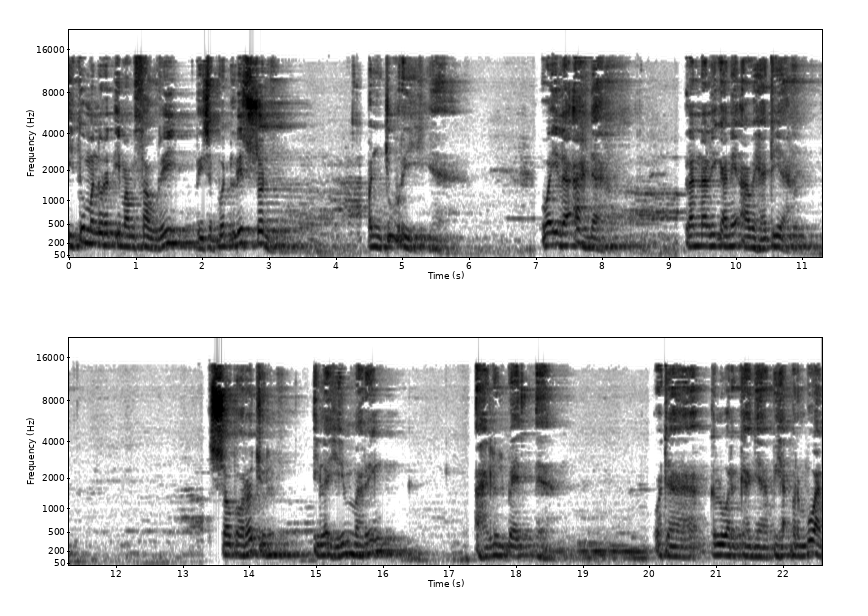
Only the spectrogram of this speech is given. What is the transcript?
Itu menurut Imam Sauri disebut lisun pencuri ya. wa idha ahda lan nalikani awe hadiah Sopo rojul ilaihim maring ahlul bait ya. Pada keluarganya pihak perempuan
